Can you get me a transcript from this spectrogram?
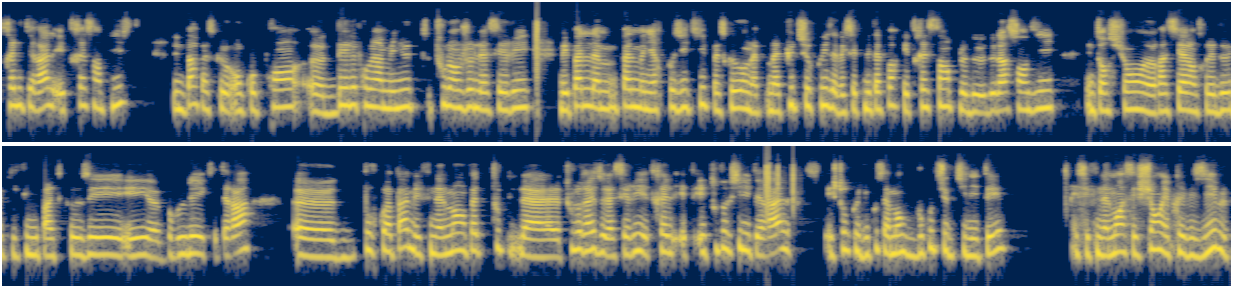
très littérale et très simpliste. D'une part parce qu'on comprend euh, dès les premières minutes tout l'enjeu de la série, mais pas de, la, pas de manière positive parce qu'on a, on a plus de surprise avec cette métaphore qui est très simple de, de l'incendie, une tension euh, raciale entre les deux qui finit par exploser et euh, brûler, etc. Euh, pourquoi pas Mais finalement, en fait, toute la, tout le reste de la série est, très, est, tout aussi littéral. Et je trouve que du coup, ça manque beaucoup de subtilité. Et c'est finalement assez chiant et prévisible,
